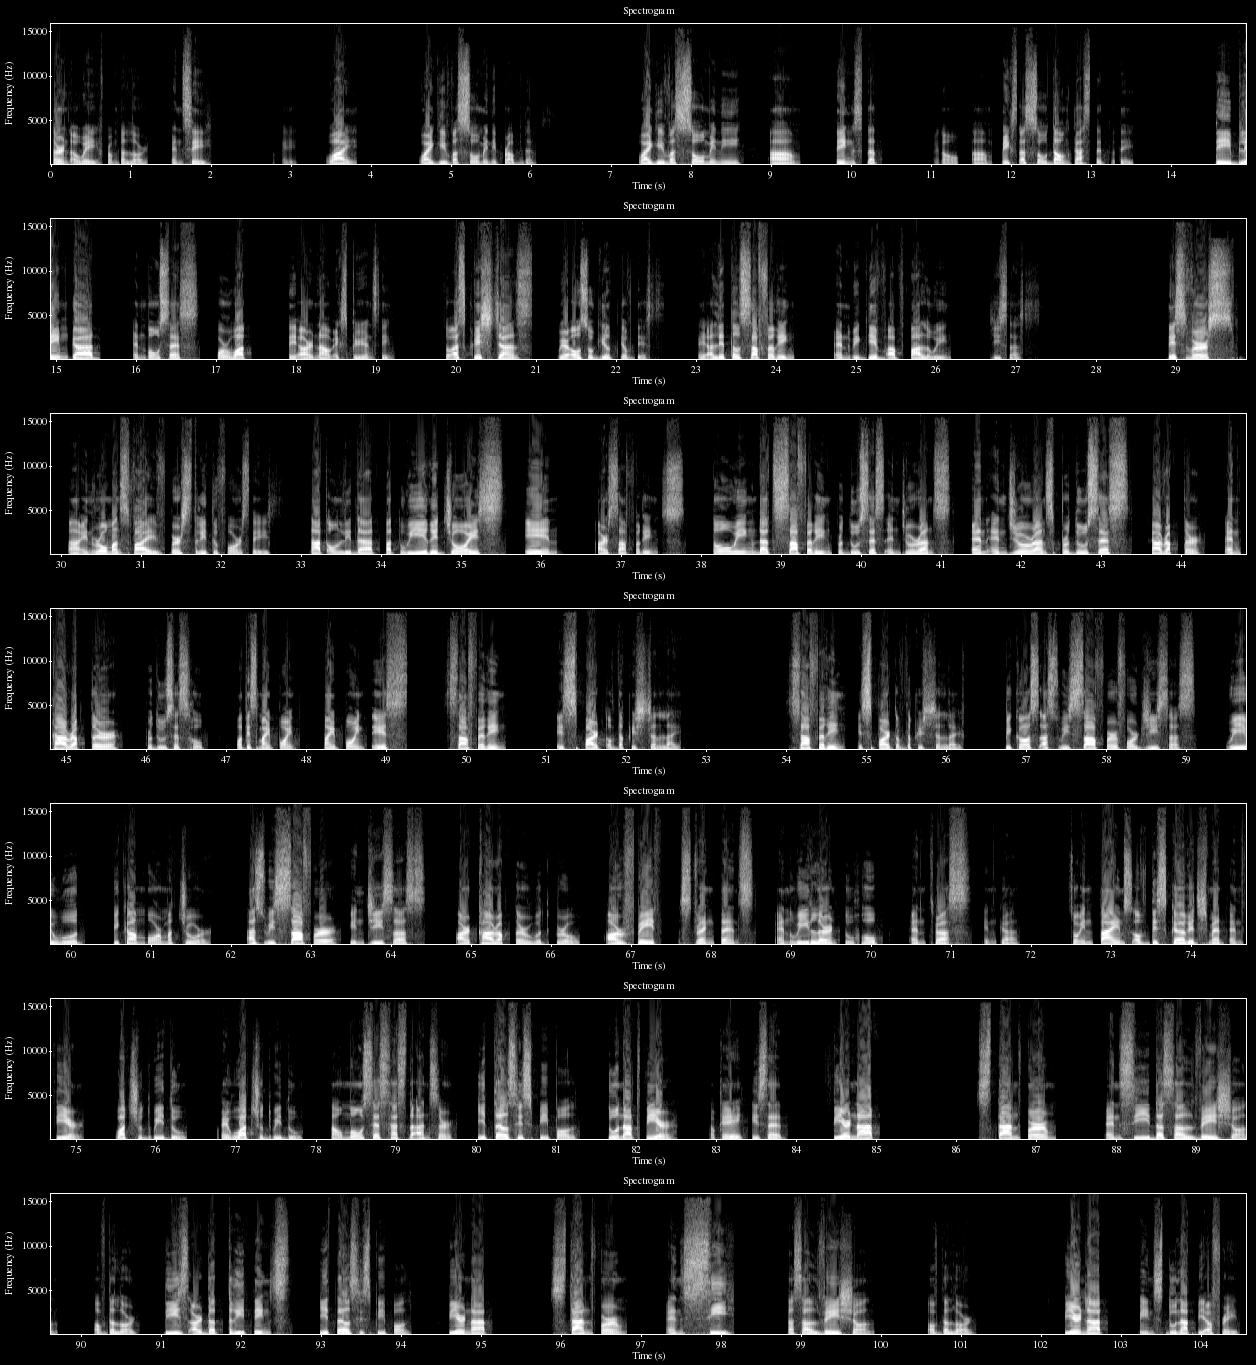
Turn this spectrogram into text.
turn away from the Lord and say, okay, why? Why give us so many problems? Why give us so many um, things that you know um, makes us so downcasted today? They blame God and Moses for what they are now experiencing. So as Christians, we are also guilty of this. Okay? A little suffering, and we give up following Jesus. This verse uh, in Romans 5, verse 3 to 4 says, Not only that, but we rejoice in our sufferings, knowing that suffering produces endurance, and endurance produces character, and character produces hope. What is my point? My point is suffering is part of the Christian life. Suffering is part of the Christian life. Because as we suffer for Jesus, we would become more mature. As we suffer in Jesus, our character would grow, our faith strengthens, and we learn to hope and trust in God. So, in times of discouragement and fear, what should we do? Okay, what should we do? Now, Moses has the answer. He tells his people, Do not fear. Okay, he said, Fear not, stand firm, and see the salvation of the Lord. These are the three things he tells his people Fear not, stand firm, and see the salvation of the Lord. Fear not means do not be afraid.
